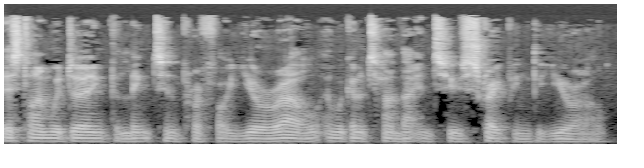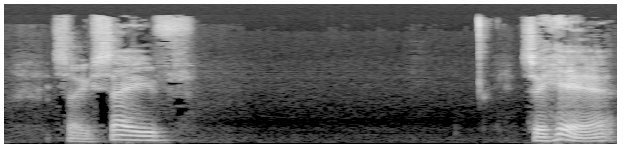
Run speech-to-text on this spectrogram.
this time we're doing the LinkedIn profile URL and we're going to turn that into scraping the URL. So save. So here,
